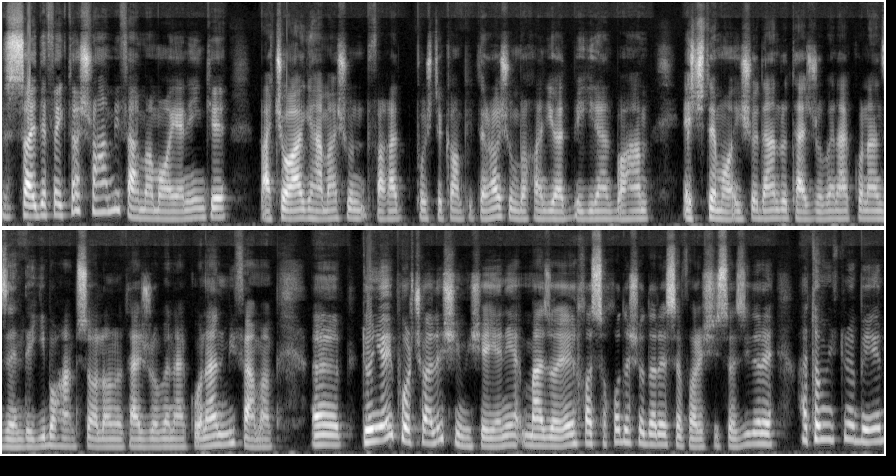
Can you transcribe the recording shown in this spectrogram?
ساید افکتاش رو هم می‌فهمم ها یعنی اینکه بچه ها اگه همشون فقط پشت کامپیوترهاشون بخوان یاد بگیرن با هم اجتماعی شدن رو تجربه نکنن زندگی با همسالان رو تجربه نکنن می‌فهمم. دنیای پرچالشی میشه. یعنی مزایای خاص خودش رو داره سفارشی سازی داره. حتی می‌تونه به یک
